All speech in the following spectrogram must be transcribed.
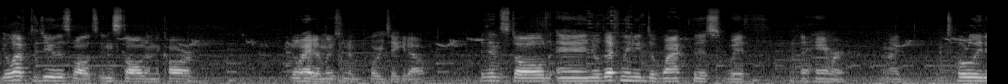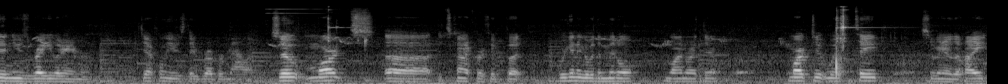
you'll have to do this while it's installed in the car. Go ahead and loosen it before you take it out. It's installed, and you'll definitely need to whack this with a hammer. And I totally didn't use a regular hammer. Definitely used a rubber mallet. So marked, uh, it's kind of crooked, but we're gonna go with the middle line right there. Marked it with tape, so we know the height.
